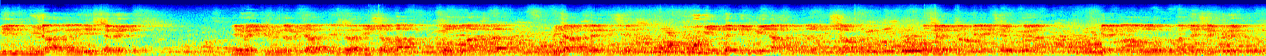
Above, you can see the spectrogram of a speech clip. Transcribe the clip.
Biz mücadeleyi severiz. Benim ekibim de mücadeleyi sever. İnşallah sonuna kadar mücadele edeceğiz. Bugün de bir milat olacak inşallah. O sebeple Grubu'na teşekkür ediyoruz.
